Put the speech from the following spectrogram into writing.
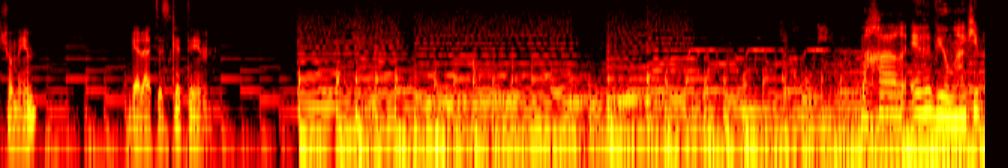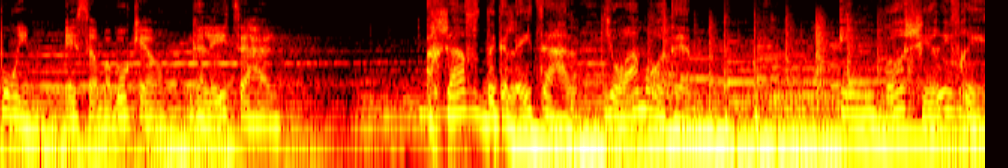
שומעים? גל"צ הסכתים. מחר ערב יום הכיפורים, עשר בבוקר, גלי צה"ל. עכשיו בגלי צה"ל, יורם רותם. עם בוא שיר עברי.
